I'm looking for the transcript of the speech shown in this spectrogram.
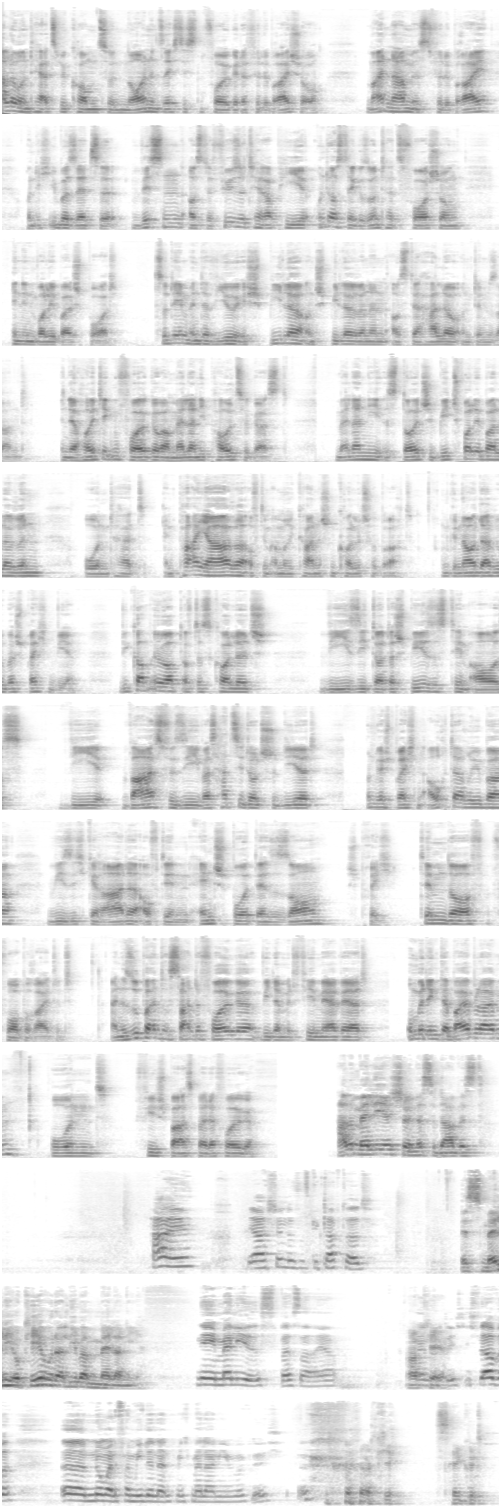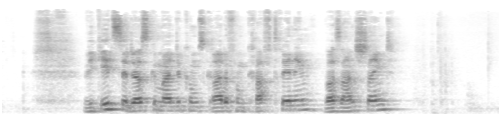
Hallo und herzlich willkommen zur 69. Folge der Philipp Rei Show. Mein Name ist Philipp Rei und ich übersetze Wissen aus der Physiotherapie und aus der Gesundheitsforschung in den Volleyballsport. Zudem interviewe ich Spieler und Spielerinnen aus der Halle und dem Sand. In der heutigen Folge war Melanie Paul zu Gast. Melanie ist deutsche Beachvolleyballerin und hat ein paar Jahre auf dem amerikanischen College verbracht. Und genau darüber sprechen wir. Wie kommt man überhaupt auf das College? Wie sieht dort das Spielsystem aus? Wie war es für sie? Was hat sie dort studiert? Und wir sprechen auch darüber, wie sich gerade auf den Endspurt der Saison, sprich Timmendorf, vorbereitet. Eine super interessante Folge, wieder mit viel Mehrwert. Unbedingt dabei bleiben und viel Spaß bei der Folge. Hallo Melli, schön, dass du da bist. Hi. Ja, schön, dass es geklappt hat. Ist Melli okay oder lieber Melanie? Nee, Melli ist besser, ja. Okay. Eindeutig. Ich glaube, äh, nur meine Familie nennt mich Melanie, wirklich. okay, sehr gut. Wie geht's dir? Du hast gemeint, du kommst gerade vom Krafttraining. War es anstrengend?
